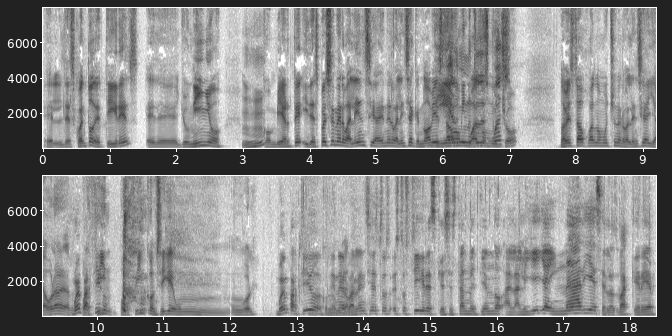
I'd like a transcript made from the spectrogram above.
el descuento de Tigres, eh, de Juninho convierte, y después Ener Valencia, Ener Valencia que no había Diez estado minutos jugando después. mucho, no había estado jugando mucho Ener Valencia y ahora Buen por partido. fin, por fin consigue un, un gol. Buen partido tiene el Valencia, estos, estos Tigres que se están metiendo a la liguilla y nadie se los va a querer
